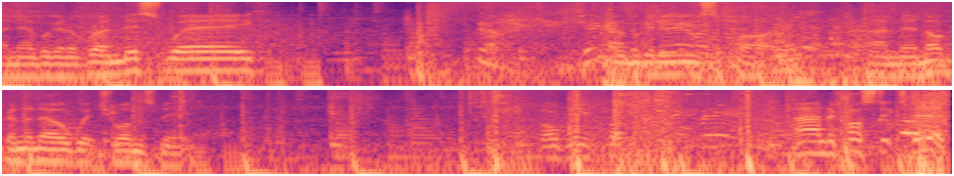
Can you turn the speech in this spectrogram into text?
And then we're going to run this way. And we're going to use the party. And they're not going to know which one's me. And the caustic's dead.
